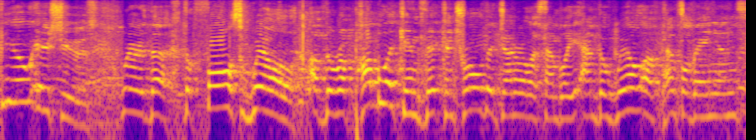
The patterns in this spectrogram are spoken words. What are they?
few issues where the, the false will of the Republicans that control the General Assembly and the will of Pennsylvanians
